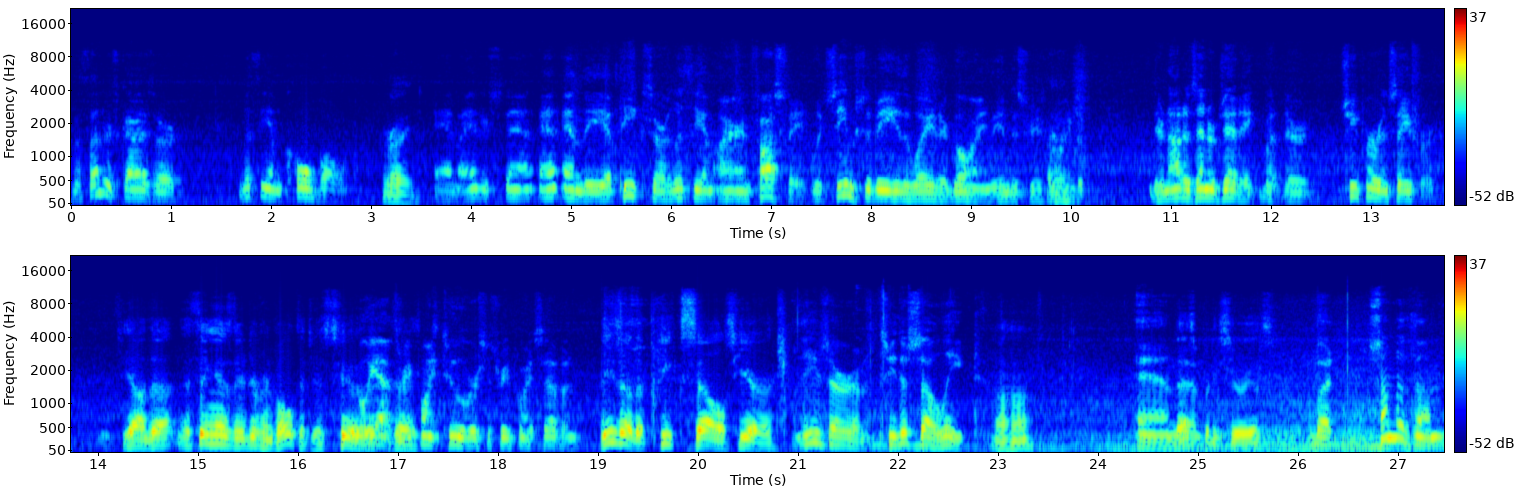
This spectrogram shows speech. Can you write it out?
The Thunder Skies are lithium cobalt, right and I understand, and, and the uh, peaks are lithium iron phosphate, which seems to be the way they're going, the industry is going. But they're not as energetic, but they're cheaper and safer. Yeah the the thing is they're different voltages too. Oh yeah, They're- 3.2 versus 3.7. These are the peak cells here. These are, um, see this cell leaked, Uh huh. and That's um, pretty serious. but some of them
